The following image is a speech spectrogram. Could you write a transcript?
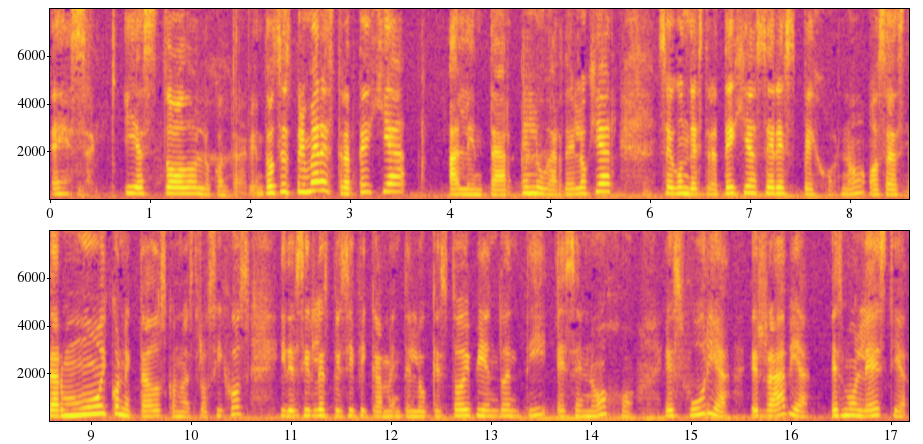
Exacto. Y es todo lo contrario. Entonces, primera estrategia, alentar en lugar de elogiar. Segunda estrategia, ser espejo, ¿no? O sea, estar muy conectados con nuestros hijos y decirle específicamente lo que estoy viendo en ti es enojo, es furia, es rabia, es molestia,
